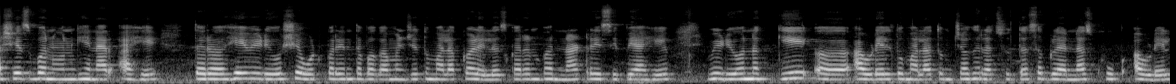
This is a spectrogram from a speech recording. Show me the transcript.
असेच बनवून घेणार आहे. तर हे व्हिडिओ शेवटपर्यंत बघा म्हणजे तुम्हाला कळेलच कारण भन्नाट रेसिपी आहे. व्हिडिओ नक्की आवडेल तुम्हाला. तुमच्या घरातसुद्धा सगळ्यांनाच खूप आवडेल.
